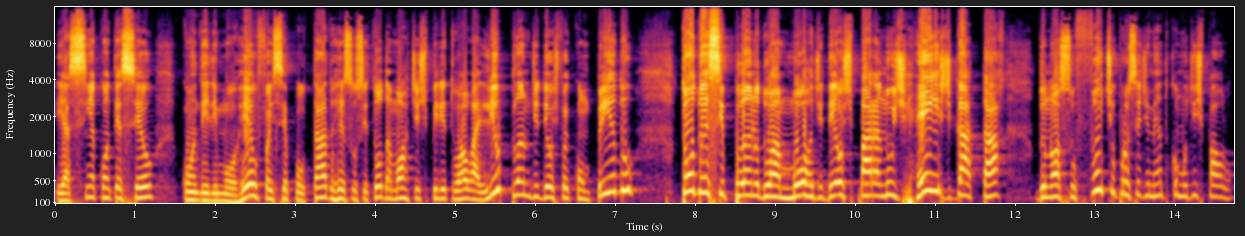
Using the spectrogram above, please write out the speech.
E assim aconteceu quando ele morreu, foi sepultado, ressuscitou da morte espiritual. Ali o plano de Deus foi cumprido. Todo esse plano do amor de Deus para nos resgatar do nosso fútil procedimento, como diz Paulo,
